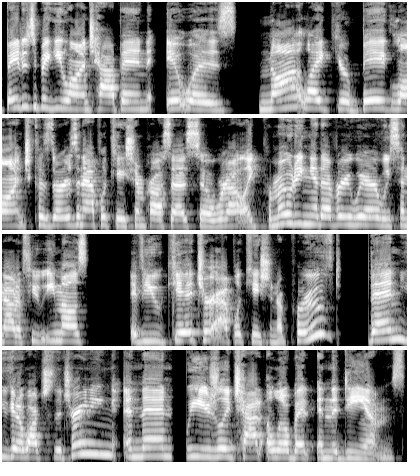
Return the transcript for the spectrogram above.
Beta to Biggie launch happened. It was not like your big launch because there is an application process. So we're not like promoting it everywhere. We send out a few emails. If you get your application approved, then you get to watch the training. And then we usually chat a little bit in the DMs.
